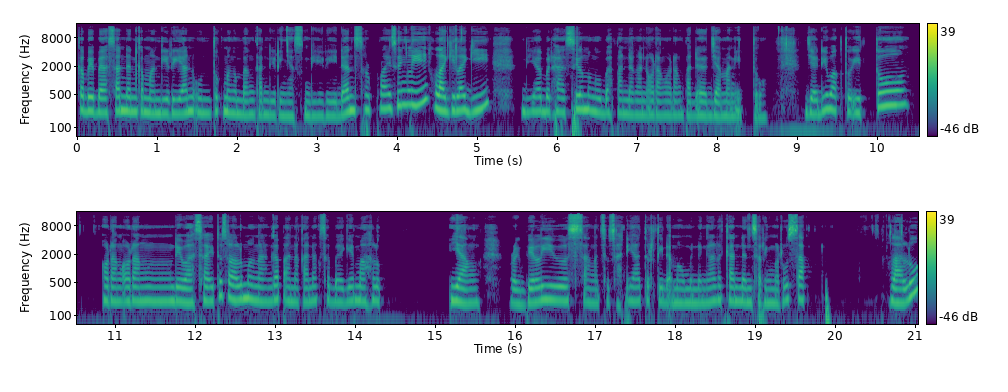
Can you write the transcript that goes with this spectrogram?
kebebasan dan kemandirian untuk mengembangkan dirinya sendiri dan surprisingly lagi-lagi dia berhasil mengubah pandangan orang-orang pada zaman itu. Jadi waktu itu orang-orang dewasa itu selalu menganggap anak-anak sebagai makhluk yang rebellious, sangat susah diatur, tidak mau mendengarkan dan sering merusak. Lalu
